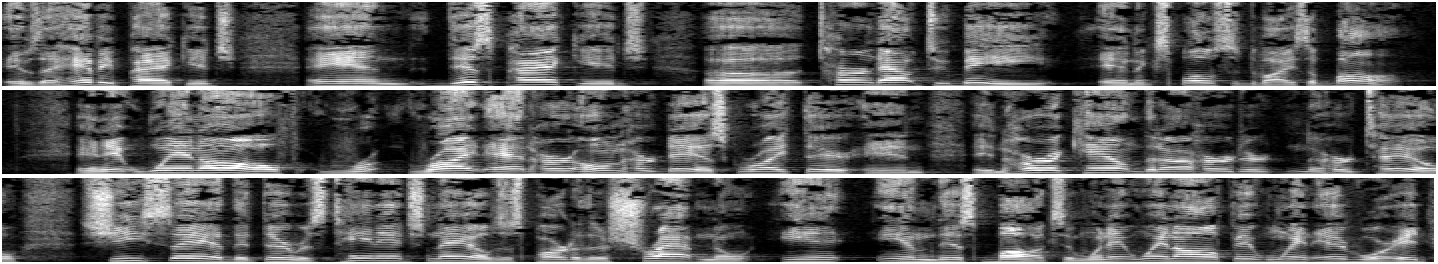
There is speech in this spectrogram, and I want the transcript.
it was a heavy package, and this package uh, turned out to be an explosive device, a bomb and it went off r- right at her on her desk right there. And in her account that I heard her, her tell, she said that there was 10 inch nails as part of the shrapnel in, in this box. And when it went off, it went everywhere. It,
